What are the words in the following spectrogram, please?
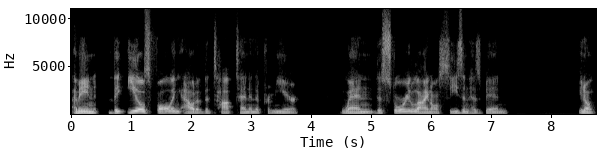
I mean, the Eels falling out of the top 10 in the Premier when the storyline all season has been, you know,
